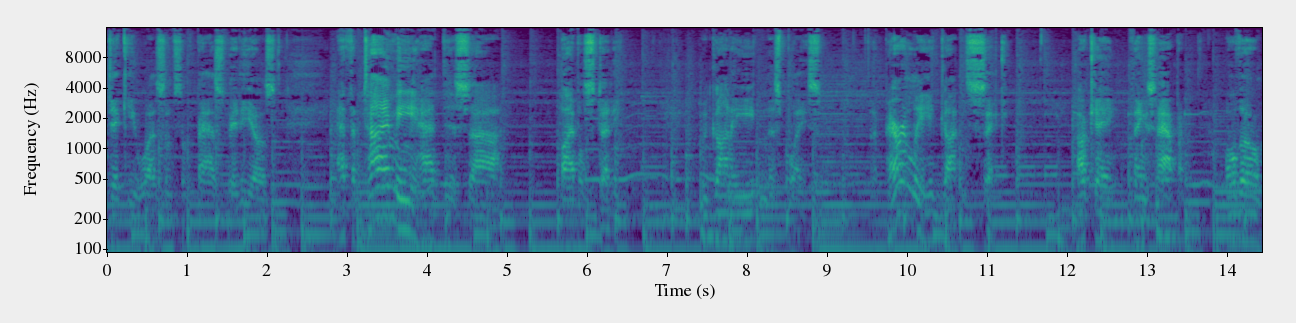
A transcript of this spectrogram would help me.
dick he was in some past videos. At the time, he had this uh, Bible study. We'd gone to eat in this place. Apparently, he'd gotten sick. Okay, things happen. Although,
